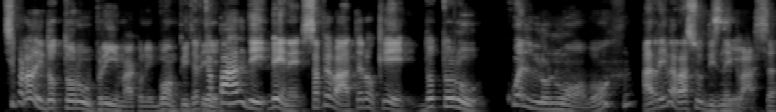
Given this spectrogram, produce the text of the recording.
Si parlava di Dottor Who prima con il buon Peter Sì. Capaldi. Bene, sapevatelo che Dottor Who, quello nuovo, arriverà su Disney Sì. Plus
